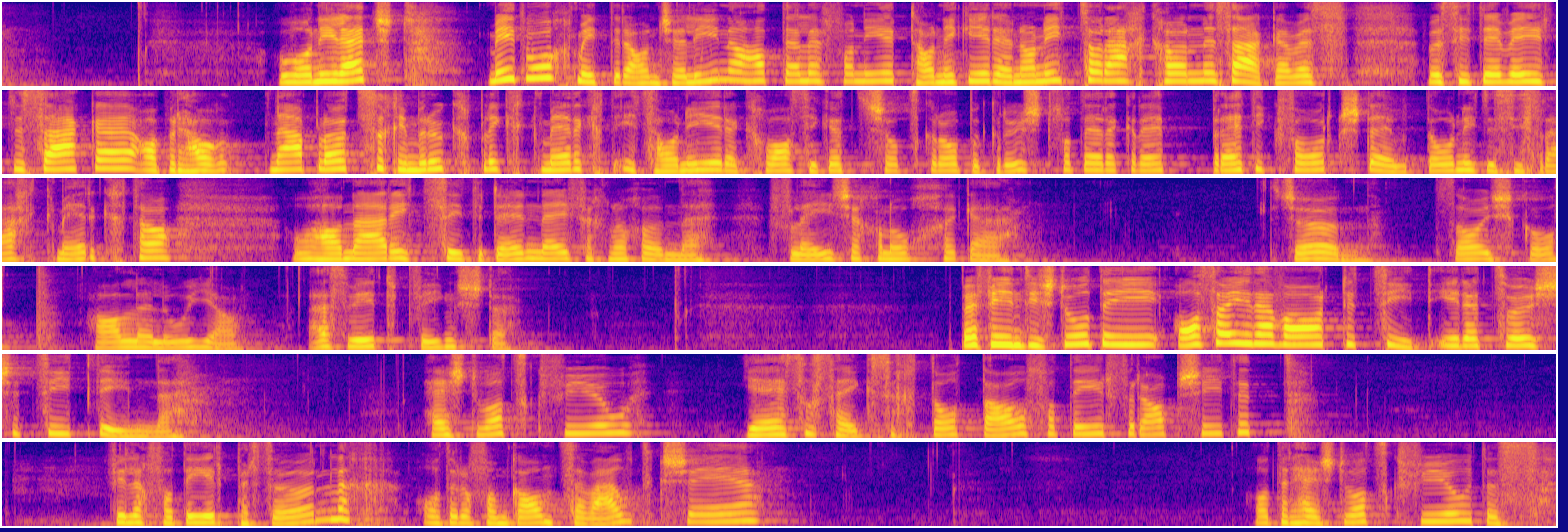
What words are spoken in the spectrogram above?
Und als ich letzten Mittwoch mit der Angelina hat telefoniert habe, ich ihr noch nicht so recht sagen, was, was ich dann wieder sagen aber habe dann plötzlich im Rückblick gemerkt, jetzt habe ich ihr quasi schon das grobe Gerüst von dieser Predigt vorgestellt, ohne dass ich es recht gemerkt habe. Und habe dann jetzt in dann einfach noch Fleisch und Knochen geben Schön, so ist Gott. Halleluja. Es wird Pfingsten. Befindest du dich auch so in einer Wartezeit, in einer Zwischenzeit drin? Hast du das Gefühl, Jesus hat sich total von dir verabschiedet? Vielleicht von dir persönlich oder vom ganzen Weltgeschehen? Oder hast du das Gefühl, dass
